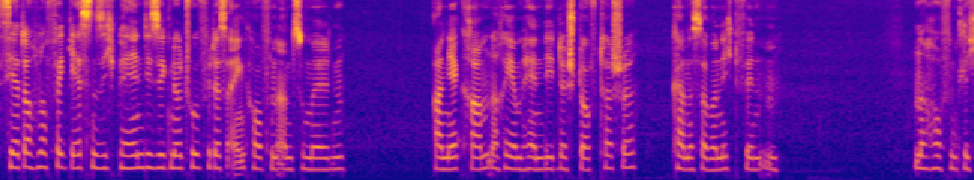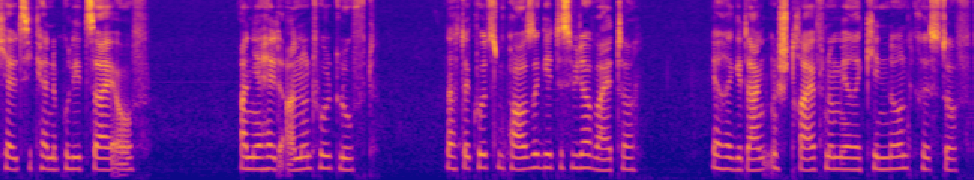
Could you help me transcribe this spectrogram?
Sie hat auch noch vergessen, sich per Handysignatur für das Einkaufen anzumelden. Anja kramt nach ihrem Handy in der Stofftasche, kann es aber nicht finden. Na, hoffentlich hält sie keine Polizei auf. Anja hält an und holt Luft. Nach der kurzen Pause geht es wieder weiter. Ihre Gedanken streifen um ihre Kinder und Christoph.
